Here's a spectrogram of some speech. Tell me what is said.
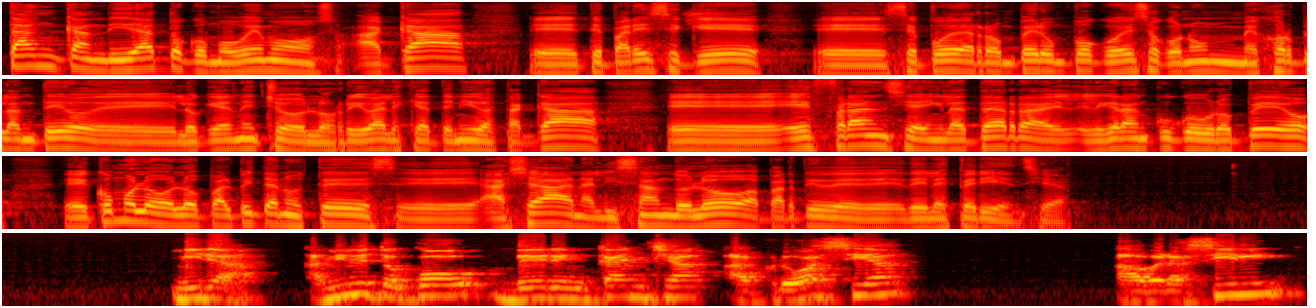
tan candidato como vemos acá? Eh, ¿Te parece que eh, se puede romper un poco eso con un mejor planteo de lo que han hecho los rivales que ha tenido hasta acá? ¿Es Francia Inglaterra el, gran cuco europeo? ¿Cómo lo, palpitan ustedes allá, analizándolo a partir de la experiencia? Mira, a mí me tocó ver en cancha a Croacia, a Brasil,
